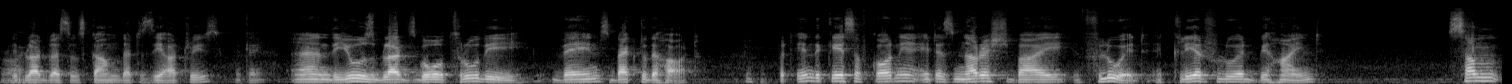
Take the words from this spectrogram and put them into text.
The Right. blood vessels come, that is the arteries. Okay. And the used bloods go through the veins back to the heart. But in the case of cornea, it is nourished by fluid, a clear fluid behind. Some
